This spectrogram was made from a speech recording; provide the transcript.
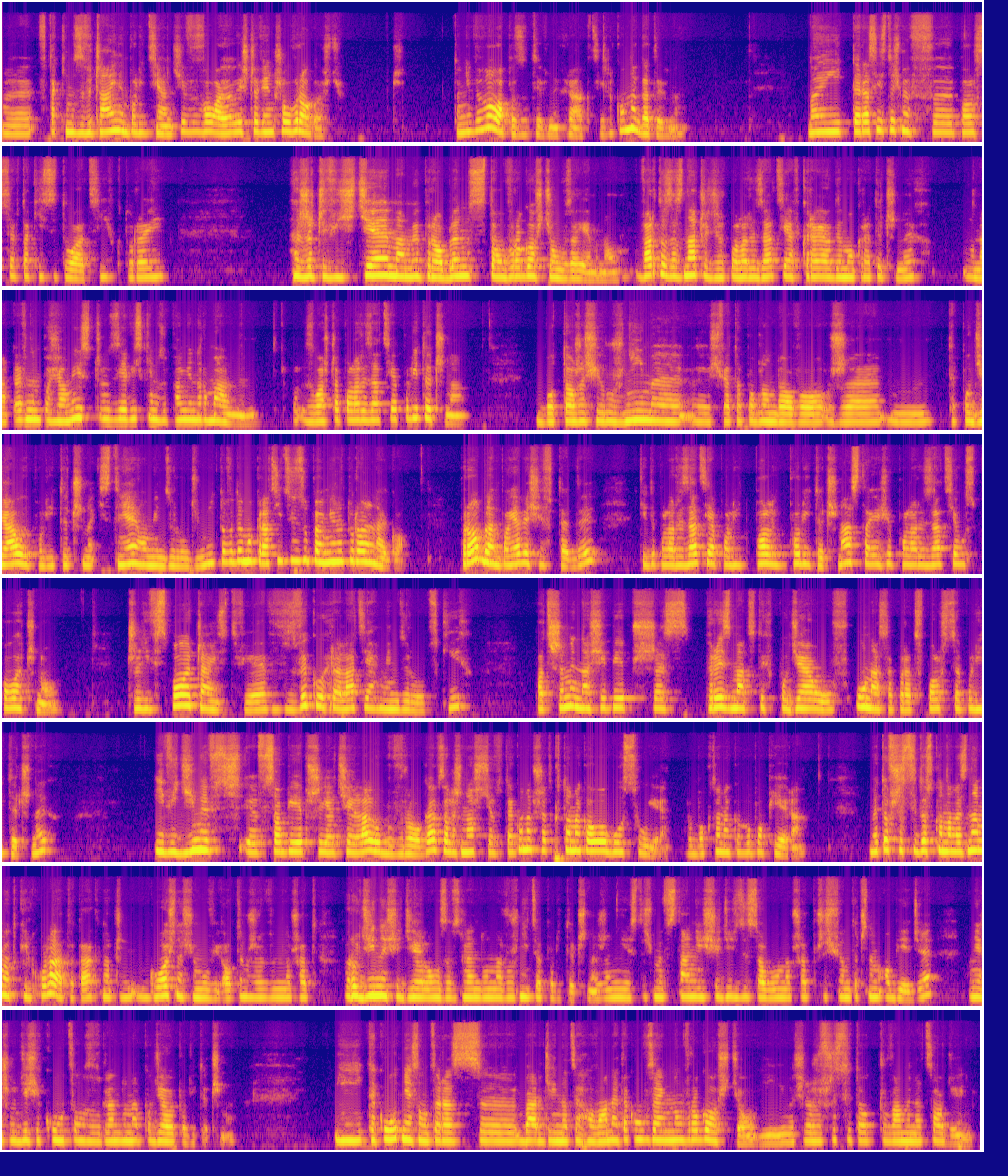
e, w takim zwyczajnym policjancie wywołają jeszcze większą wrogość. To nie wywoła pozytywnych reakcji, tylko negatywne. No i teraz jesteśmy w Polsce w takiej sytuacji, w której rzeczywiście mamy problem z tą wrogością wzajemną. Warto zaznaczyć, że polaryzacja w krajach demokratycznych na pewnym poziomie jest zjawiskiem zupełnie normalnym, zwłaszcza polaryzacja polityczna, bo to, że się różnimy y, światopoglądowo, że mm, te podziały polityczne istnieją między ludźmi, to w demokracji coś zupełnie naturalnego. Problem pojawia się wtedy, kiedy polaryzacja polityczna staje się polaryzacją społeczną, czyli w społeczeństwie, w zwykłych relacjach międzyludzkich patrzymy na siebie przez pryzmat tych podziałów u nas akurat w Polsce politycznych i widzimy w, w, sobie przyjaciela lub wroga, w zależności od tego, na przykład kto na kogo głosuje albo kto na kogo popiera. My to wszyscy doskonale znamy od kilku lat, tak? Znaczy, głośno się mówi o tym, że na przykład rodziny się dzielą ze względu na różnice polityczne, że nie jesteśmy w stanie siedzieć ze sobą na przykład przy świątecznym obiedzie, ponieważ ludzie się kłócą ze względu na podziały polityczne. I te kłótnie są coraz y, bardziej nacechowane taką wzajemną wrogością, i myślę, że wszyscy to odczuwamy na co dzień,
